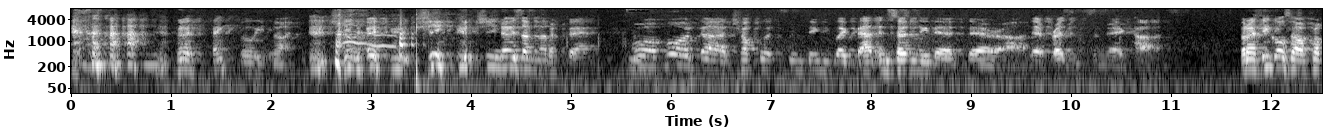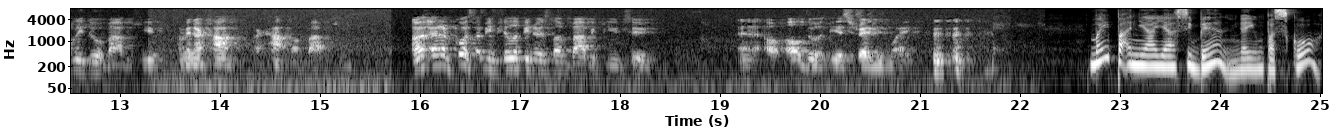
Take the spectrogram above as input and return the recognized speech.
Thankfully not. She knows, she, she knows I'm not a fan. More more uh, chocolates and things like that, and certainly their their uh, their presents and their cards. But I think also I'll probably do a barbecue. I mean, I can't I can't not barbecue. Uh, and of course, I mean Filipinos love barbecue too. Uh, I'll, I'll do it the Australian way. May paanyaya si Ben ngayong Pasko.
